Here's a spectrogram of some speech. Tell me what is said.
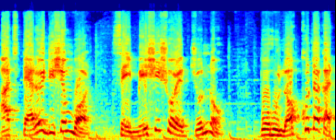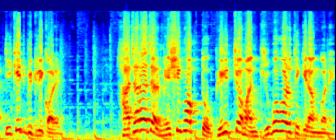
আজ তেরোই ডিসেম্বর সেই মেসি শোয়ের জন্য বহু লক্ষ টাকার টিকিট বিক্রি করেন। হাজার হাজার মেসি ভক্ত ভিড় জমান যুব ভারতী ক্রীড়াঙ্গনে।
